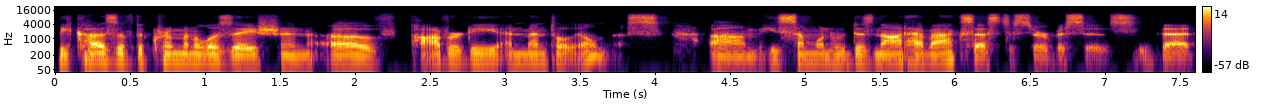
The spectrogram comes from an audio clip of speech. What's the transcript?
because of the criminalization of poverty and mental illness. Um, he's someone who does not have access to services that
